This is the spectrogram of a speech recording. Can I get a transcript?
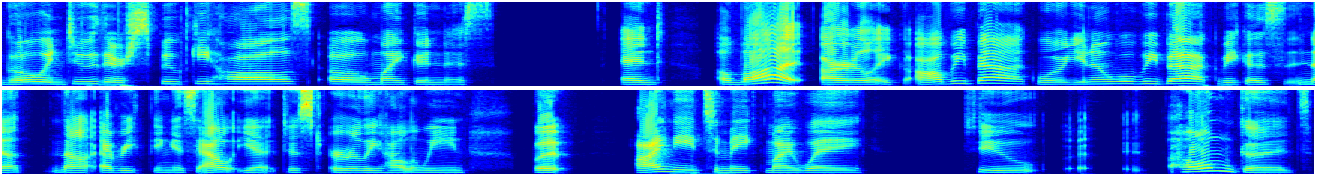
go and do their spooky hauls. Oh my goodness. And a lot are like, I'll be back. Well, you know, we'll be back because not not everything is out yet, just early Halloween. But I need to make my way to uh, home goods,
